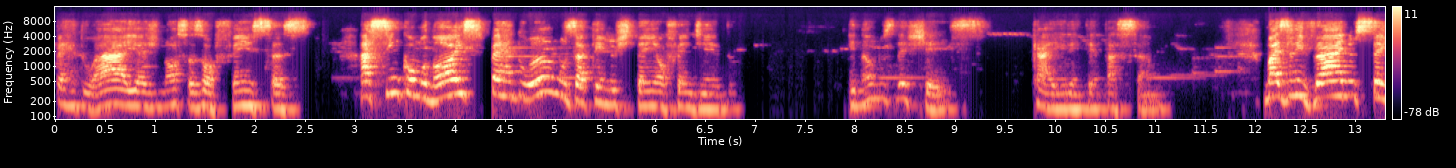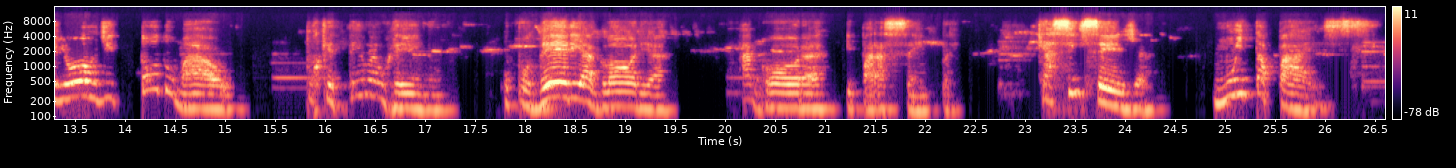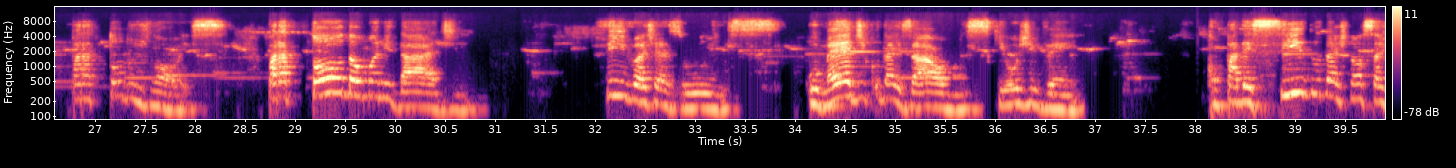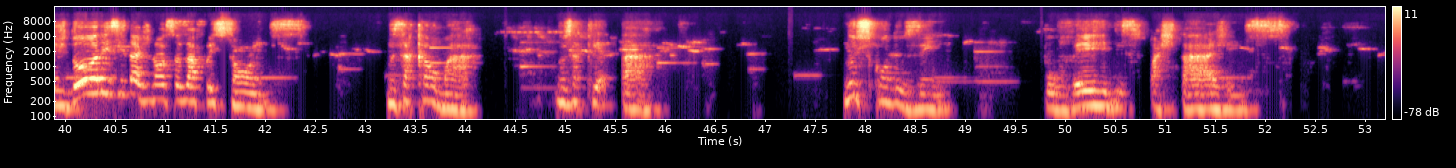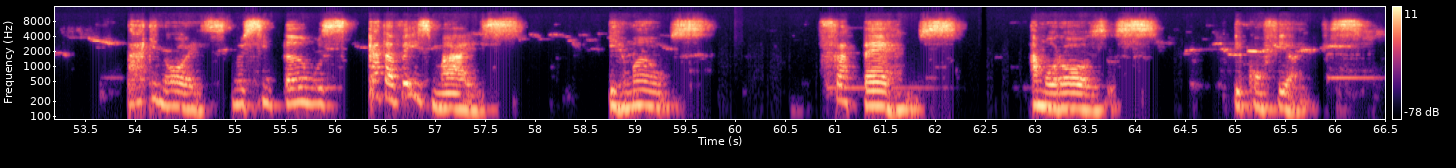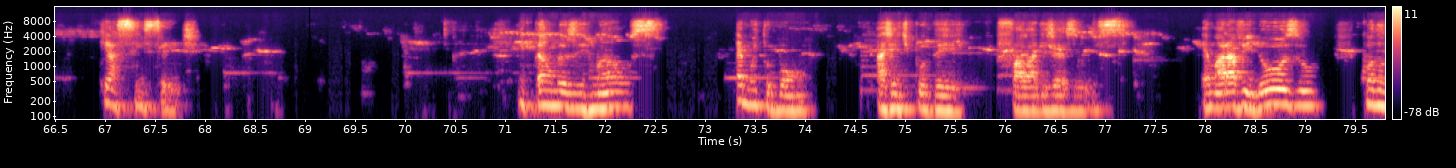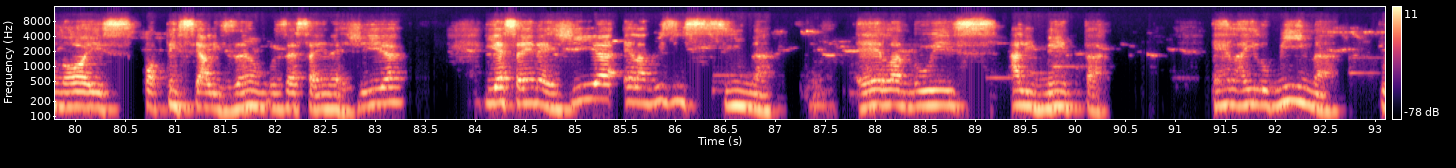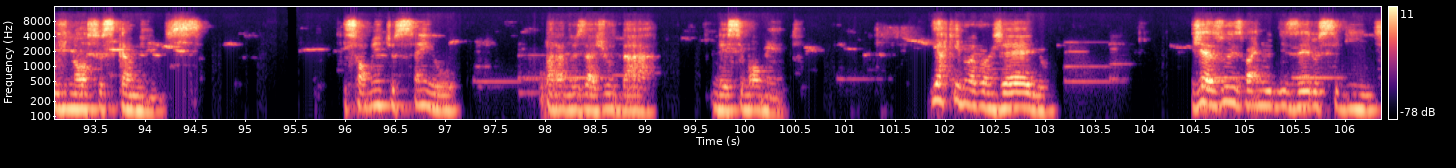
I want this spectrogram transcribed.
Perdoai as nossas ofensas, assim como nós perdoamos a quem nos tem ofendido. E não nos deixeis cair em tentação. Mas livrai-nos, Senhor, de todo o mal, porque teu é o reino, o poder e a glória, agora e para sempre. Que assim seja. Muita paz para todos nós, para toda a humanidade. Viva Jesus, o médico das almas que hoje vem compadecido das nossas dores e das nossas aflições, nos acalmar, nos aquietar, nos conduzir por verdes pastagens, para que nós nos sintamos cada vez mais irmãos, fraternos, amorosos e confiantes. Que assim seja. Então, meus irmãos, é muito bom a gente poder falar de Jesus. É maravilhoso quando nós potencializamos essa energia e essa energia ela nos ensina, ela nos alimenta, ela ilumina os nossos caminhos. E somente o Senhor para nos ajudar nesse momento. E aqui no Evangelho, Jesus vai nos dizer o seguinte:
